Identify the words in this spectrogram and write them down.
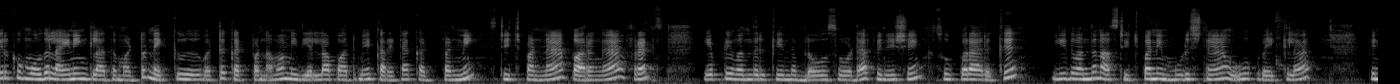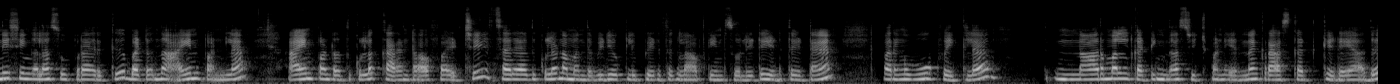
இருக்கும்போது லைனிங் கிளாத்தை மட்டும் நெக்கு மட்டும் கட் பண்ணாமல் மீதி எல்லா பார்ட்டுமே கரெக்டாக கட் பண்ணி ஸ்டிச் பண்ணேன் பாருங்கள் ஃப்ரெண்ட்ஸ் எப்படி வந்திருக்கு இந்த ப்ளவுஸோட ஃபினிஷிங் சூப்பராக இருக்குது இது வந்து நான் ஸ்டிச் பண்ணி முடிச்சிட்டேன். ஊக்கு வைக்கல. ஃபினிஷிங்கெல்லாம் சூப்பராக இருக்குது பட் வந்து அயன் பண்ணல. அயன் பண்ணுறதுக்குள்ளே கரண்ட் ஆஃப் ஆகிடுச்சு சரி அதுக்குள்ளே நம்ம அந்த வீடியோ கிளிப் எடுத்துக்கலாம் அப்படின்னு சொல்லிட்டு எடுத்துக்கிட்டேன். பாருங்கள் ஊக் வைக்கல. நார்மல் கட்டிங் தான் ஸ்டிச் பண்ணியிருந்தேன். கிராஸ் கட் கிடையாது.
